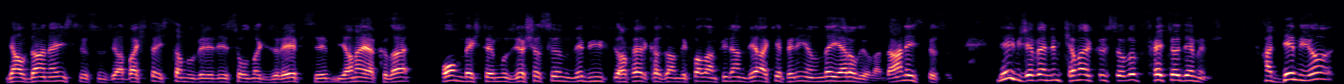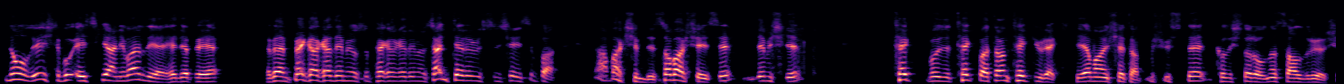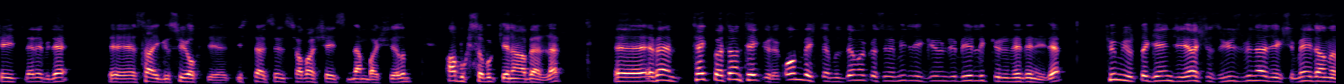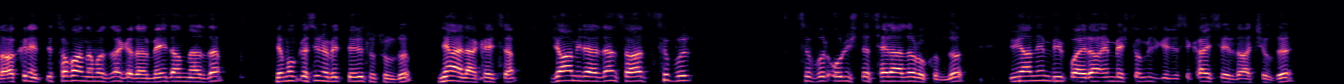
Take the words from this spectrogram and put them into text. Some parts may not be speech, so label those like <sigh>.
Ya daha ne istiyorsunuz ya? Başta İstanbul Belediyesi olmak üzere hepsi yana yakıla 15 Temmuz yaşasın ne büyük zafer kazandık falan filan diye AKP'nin yanında yer alıyorlar. Daha ne istiyorsunuz? Neymiş efendim Kemal Kılıçdaroğlu FETÖ dememiş. Ha demiyor ne oluyor? İşte bu eski hani vardı ya HDP'ye ben PKK demiyorsun PKK demiyorsun sen teröristsin şeysi falan. Ya bak şimdi sabah şeysi demiş ki tek böyle tek vatan tek yürek diye manşet atmış. Üste Kılıçdaroğlu'na saldırıyor. Şehitlere bile e, saygısı yok diye. İsterseniz sabah şeysinden başlayalım. Abuk sabuk gene haberler. E, efendim tek vatan tek yürek. 15 Temmuz Demokrasi ve Milli Günü Birlik Günü nedeniyle tüm yurtta genci, yaşlısı, yüz binlerce kişi meydanlara akın etti. Sabah namazına kadar meydanlarda demokrasi nöbetleri tutuldu. Ne alakaysa camilerden saat 0 0-13'te selalar okundu. Dünyanın en büyük bayrağı 15 Temmuz gecesi Kayseri'de açıldı.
